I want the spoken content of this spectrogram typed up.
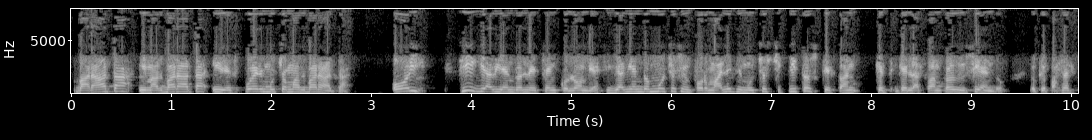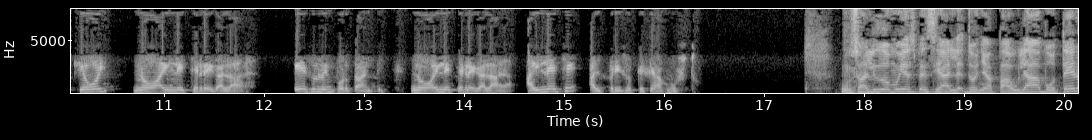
barata y más barata y después mucho más barata. Hoy sigue habiendo leche en Colombia, sigue habiendo muchos informales y muchos chiquitos que, están, que, que la están produciendo. Lo que pasa es que hoy no hay leche regalada. Eso es lo importante. No hay leche regalada. Hay leche al precio que sea justo. Un saludo muy especial, doña Paula Botero.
